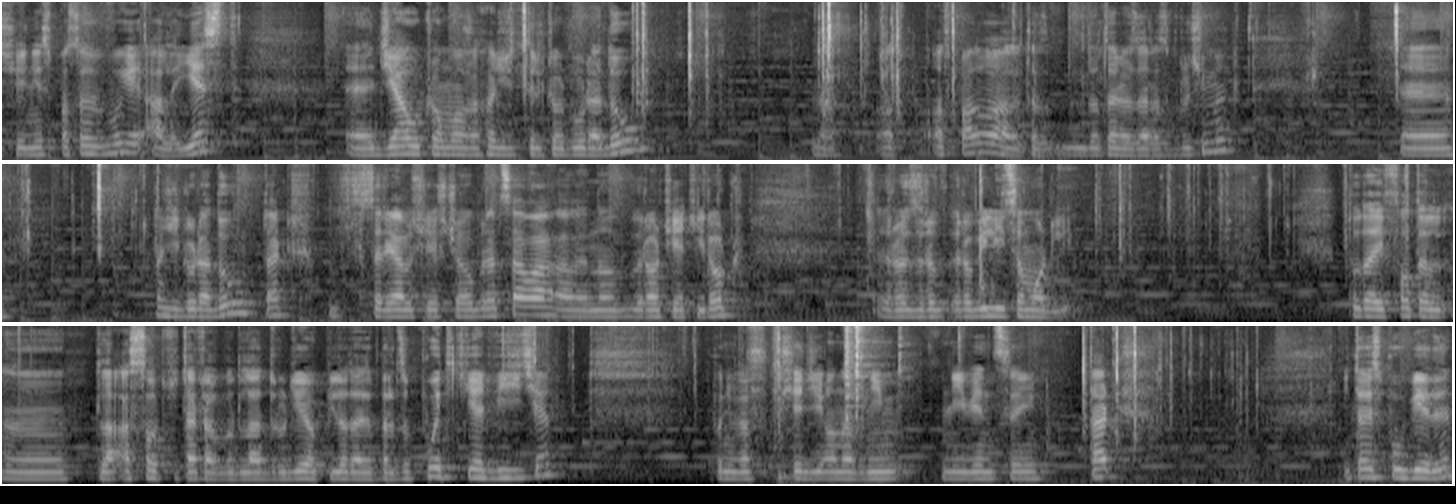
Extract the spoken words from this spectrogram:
się nie spasowuje, ale jest. E, działko może chodzić tylko góra-dół. No, od, odpadło, ale to do tego zaraz wrócimy. Chodzi góra-dół, tak? W serialu się jeszcze obracała, ale no rok jaki rok. Robili co mogli. Tutaj fotel y, dla Asoki, tak, albo dla drugiego pilota jest bardzo płytki, jak widzicie, ponieważ siedzi ona w nim mniej więcej tak. I to jest pół biedy,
